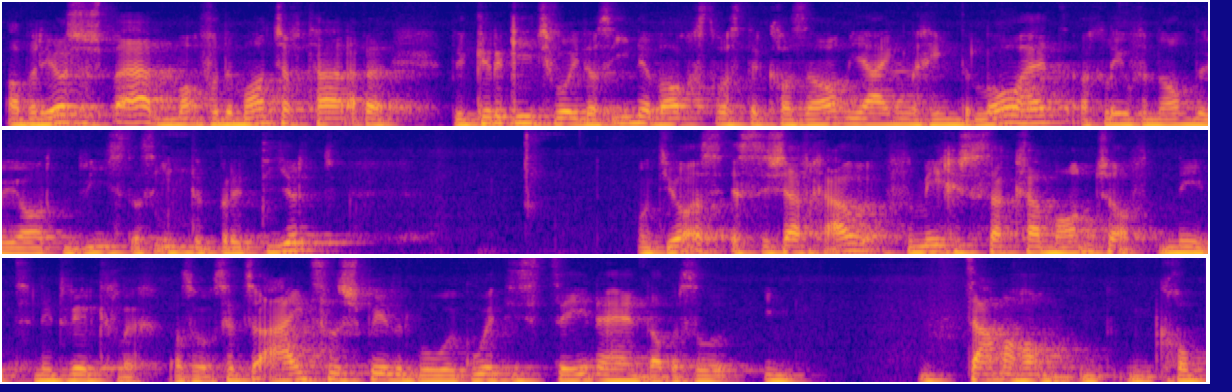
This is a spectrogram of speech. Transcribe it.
Aber ja, äh, von der Mannschaft her, eben, der Grgic, der in das reinwächst, was der Kasami eigentlich hinterlassen hat, ein bisschen auf eine andere Art und Weise das interpretiert. Und ja, es, es ist einfach auch, für mich ist es auch keine Mannschaft, nicht, nicht wirklich. Also es hat so Einzelspieler, die eine gute Szene haben, aber so im, im Zusammenhang, im, im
